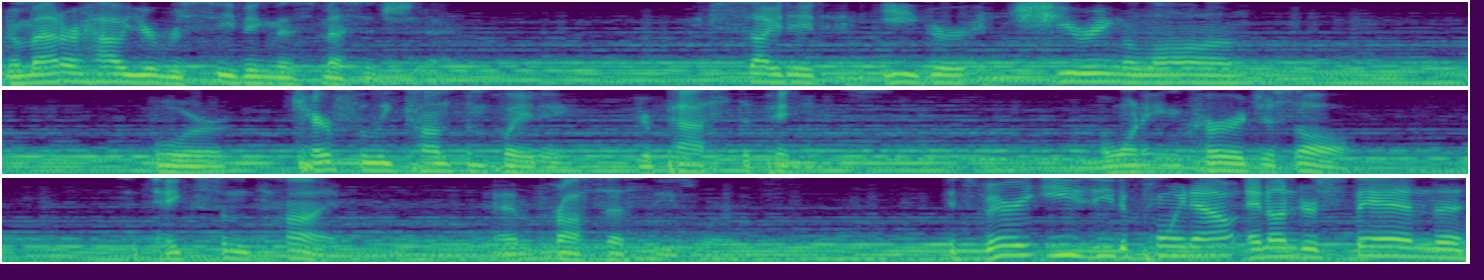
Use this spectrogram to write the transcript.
No matter how you're receiving this message today, excited and eager and cheering along, or carefully contemplating your past opinions, I want to encourage us all to take some time and process these words. It's very easy to point out and understand the,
